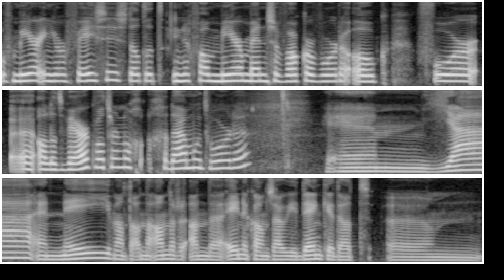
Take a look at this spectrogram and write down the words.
of meer in your face is, dat het in ieder geval meer mensen wakker worden ook voor uh, al het werk wat er nog gedaan moet worden? Um, ja en nee, want aan de, aan de ene kant zou je denken dat um,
